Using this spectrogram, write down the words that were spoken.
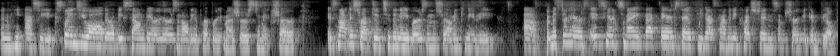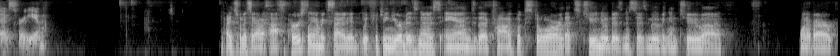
And he, as he explained to you all, there will be sound barriers and all the appropriate measures to make sure it's not disruptive to the neighbors and the surrounding community. Um, but Mr. Harris is here tonight back there, so if you guys have any questions, I'm sure he can field those for you. I just want to say, I I- personally, I'm excited with between your business and the comic book store. That's two new businesses moving into uh, one of our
